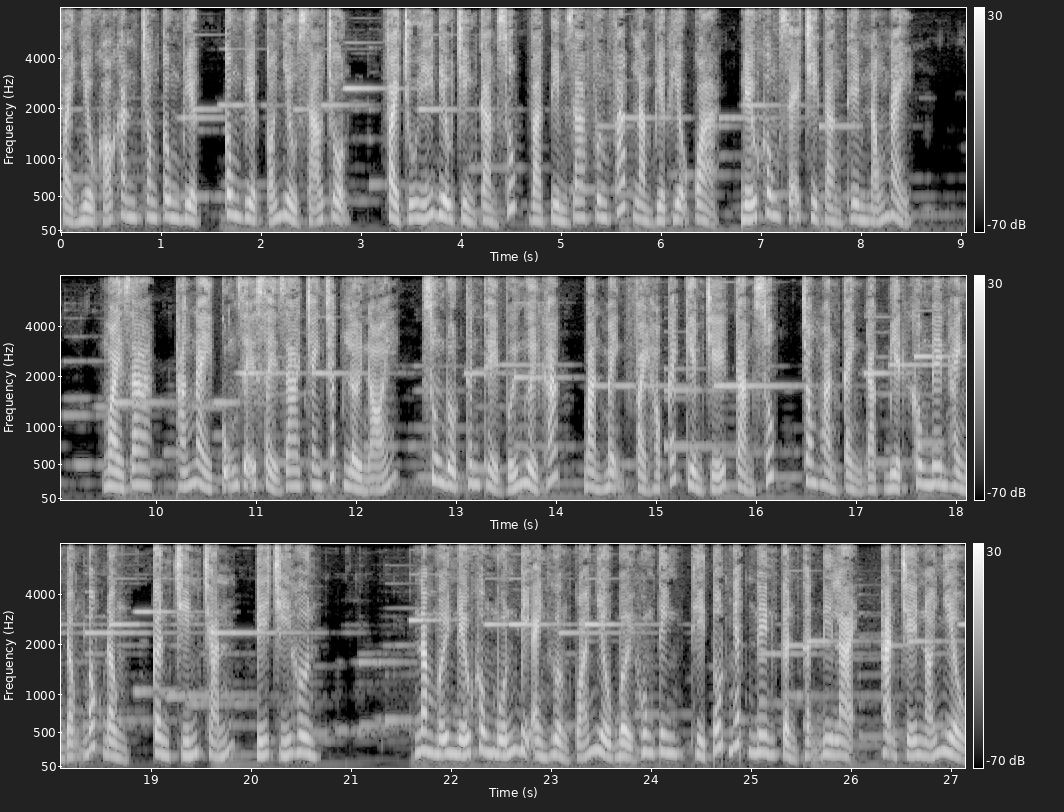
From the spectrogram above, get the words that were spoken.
phải nhiều khó khăn trong công việc, công việc có nhiều xáo trộn, phải chú ý điều chỉnh cảm xúc và tìm ra phương pháp làm việc hiệu quả, nếu không sẽ chỉ càng thêm nóng nảy. Ngoài ra, tháng này cũng dễ xảy ra tranh chấp lời nói, xung đột thân thể với người khác, bản mệnh phải học cách kiềm chế cảm xúc, trong hoàn cảnh đặc biệt không nên hành động bốc đồng, cần chín chắn, lý trí hơn. Năm mới nếu không muốn bị ảnh hưởng quá nhiều bởi hung tinh thì tốt nhất nên cẩn thận đi lại, hạn chế nói nhiều.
